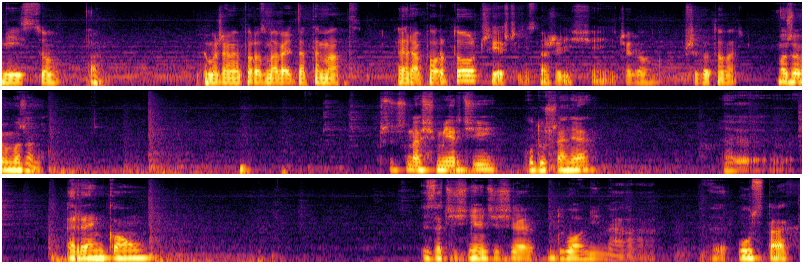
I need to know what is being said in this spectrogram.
miejscu, Tak. to możemy porozmawiać na temat raportu, czy jeszcze nie zdążyliście niczego przygotować? Możemy, możemy. Przyczyna śmierci, uduszenie y, ręką, zaciśnięcie się dłoni na y, ustach,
